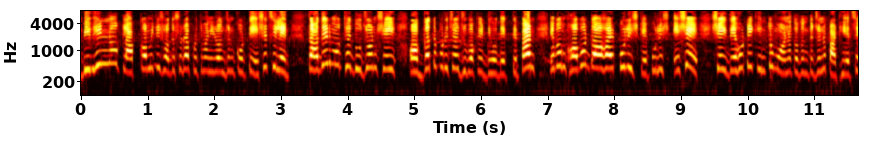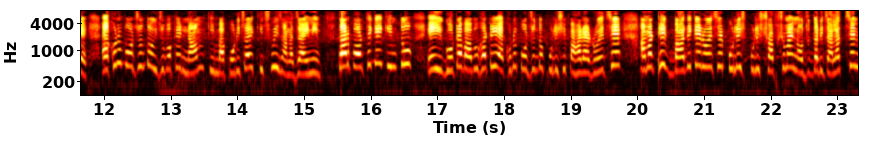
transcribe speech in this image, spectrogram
বিভিন্ন ক্লাব কমিটির সদস্যরা প্রতিমা নিরঞ্জন করতে এসেছিলেন, তাদের মধ্যে দুজন সেই অজ্ঞাত পরিচয় যুবকের দেহ দেখতে পান এবং খবর দেওয়া হয় পুলিশকে। পুলিশ এসে সেই দেহটি কিন্তু ময়নাতদন্তের জন্য পাঠিয়েছে। এখনও পর্যন্ত ওই যুবকের নাম কিংবা পরিচয় কিছুই জানা যায়নি। তারপর থেকেই কিন্তু এই গোটা বাবুঘাটে এখনও পর্যন্ত পুলিশি পাহারা রয়েছে। আমার ঠিক বাদিকে রয়েছে পুলিশ। পুলিশ সবসময় নজরদারি চালাচ্ছেন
